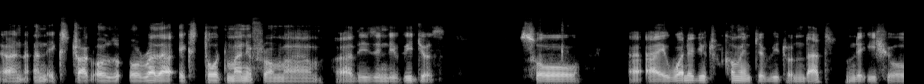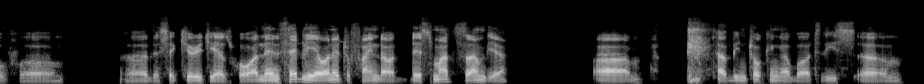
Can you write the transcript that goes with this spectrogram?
and, and extract or, or rather extort money from um, uh, these individuals. So uh, I wanted you to comment a bit on that, on the issue of um, uh, the security as well. And then thirdly, I wanted to find out the Smart Zambia um, have been talking about this. Um,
